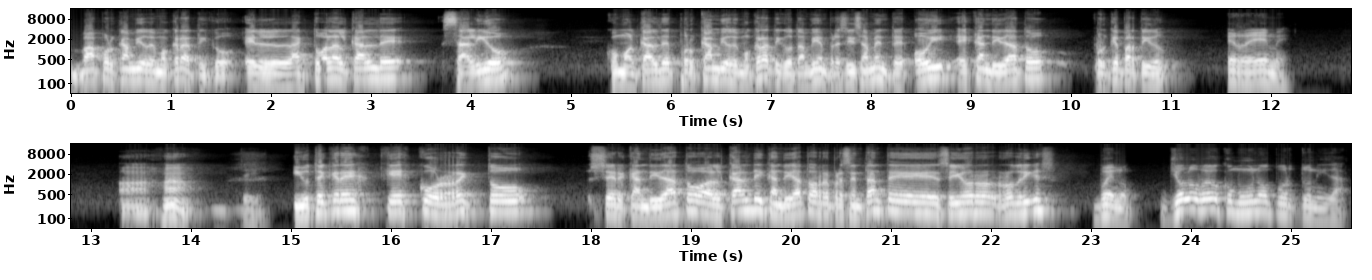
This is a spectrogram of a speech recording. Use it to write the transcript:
va por cambio democrático. El actual alcalde salió como alcalde por cambio democrático también, precisamente. Hoy es candidato, ¿por qué partido? RM. Ajá. Sí. ¿Y usted cree que es correcto ser candidato a alcalde y candidato a representante, señor Rodríguez? Bueno, yo lo veo como una oportunidad.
